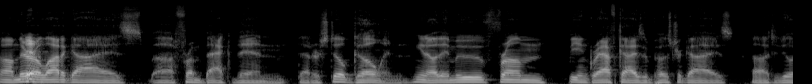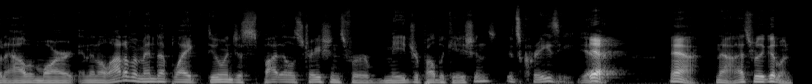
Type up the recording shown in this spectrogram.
Um, there Yeah. are a lot of guys uh, from back then that are still going. You know, they move from being graph guys and poster guys uh, to doing album art, and then a lot of them end up like doing just spot illustrations for major publications. It's crazy. Yeah, Yeah. yeah. No, that's a really good one.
